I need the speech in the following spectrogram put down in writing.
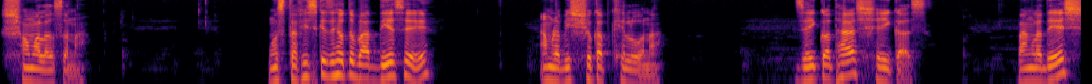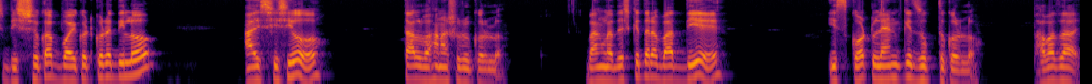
সমালোচনা। মোস্তাফিজকে যেহেতু বাদ দিয়েছে, আমরা বিশ্বকাপ খেলব না। যেই কথা, সেই কাজ। বাংলাদেশ বিশ্বকাপ বয়কট করে দিল, আইসিসিও তালবাহানা শুরু করল। বাংলাদেশকে তারা বাদ দিয়ে স্কটল্যান্ডকে যুক্ত করল। ভাবা যায়,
